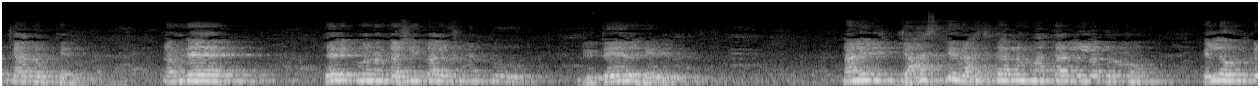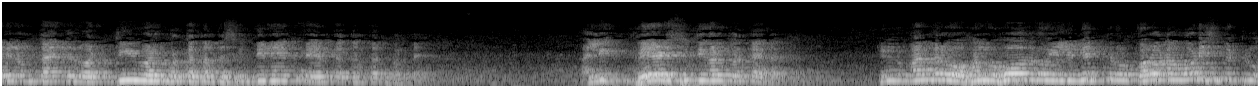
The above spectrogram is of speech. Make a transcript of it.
ವಿಚಾರವಂತೆ ನಮಗೆ ಹೇಳಿದ್ಮನಂತ ಸೀತಾಲಕ್ಷ್ಮಿ ಅಂತೂ ಡಿಟೇಲ್ ಹೇಳಿದ್ರು. ನಾನಿಲ್ಲಿ ಜಾಸ್ತಿ ರಾಜಕಾರಣ ಮಾತಾಡಲಿಲ್ಲ ಅಂದ್ರೂ ಎಲ್ಲ ಒಂದು ಕಡೆ ನಮ್ಮ ತಾಯಂದಿರು ಆ ಟಿವಿ ಒಳಗೆ ಬರ್ತಕ್ಕಂಥ ಸುದ್ದಿನೇ ಕಡೆ ಅಂತಕ್ಕಂಥದ್ದು ಬರ್ತಾ ಇದೆ. ಅಲ್ಲಿ ಬೇಡ ಸುದ್ದಿಗಳು ಬರ್ತಾ ಇದ್ದಾವೆ. ಹಿಂಗ್ ಬಂದರು, ಹಂಗೆ ಹೋದರು, ಇಲ್ಲಿ ನಿಂತರು, ಕೊರೋನಾ ಓಡಿಸಿಬಿಟ್ರು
